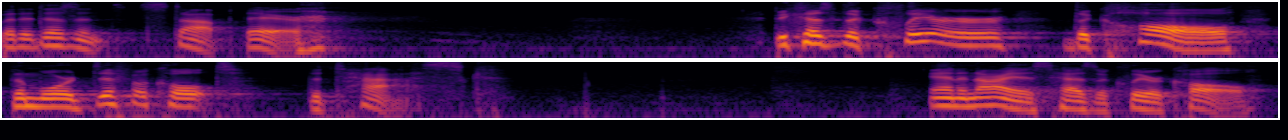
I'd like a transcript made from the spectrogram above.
But it doesn't stop there. Because the clearer the call, the more difficult the task. Ananias has a clear call.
